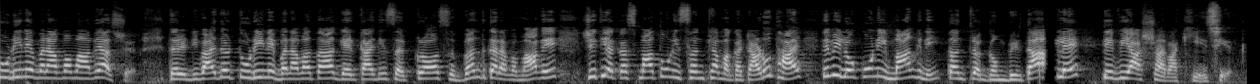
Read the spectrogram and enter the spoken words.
તોડીને બનાવવામાં આવ્યા છે. ત્યારે ડિવાઈડર તોડીને બનાવાતા ગેરકાયદેસર ક્રોસ બંધ કરાવવામાં આવે, જેથી અકસ્માતોની સંખ્યામાં ઘટાડો થાય તેવી લોકોની માંગની તંત્ર ગંભીરતા લે તેવી આશા રાખીએ છીએ.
